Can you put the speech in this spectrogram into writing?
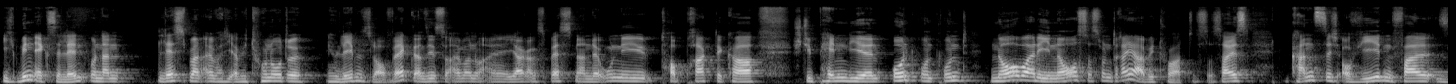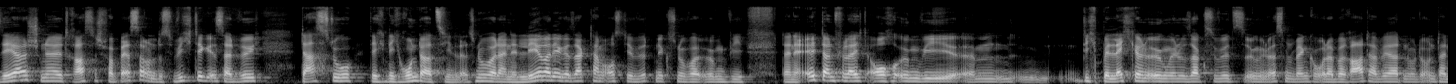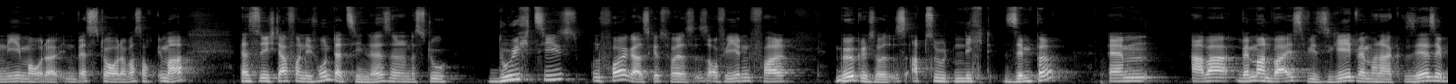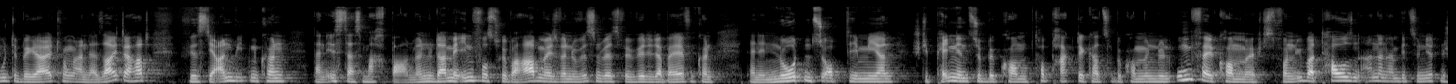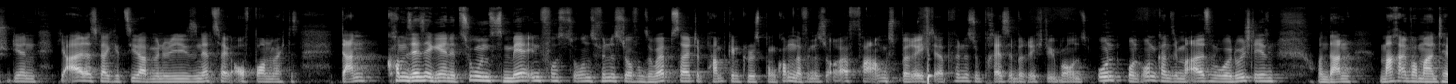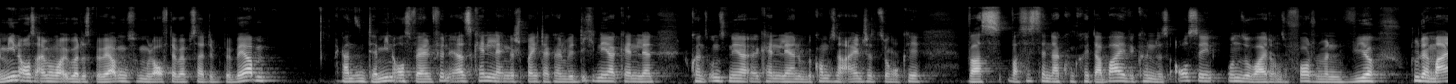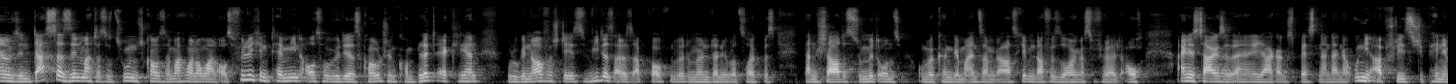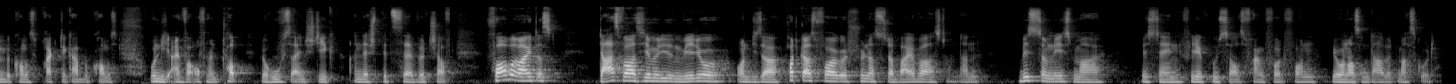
ich bin exzellent und dann lässt man einfach die Abiturnote im Lebenslauf weg. Dann siehst du einfach nur eine Jahrgangsbesten an der Uni, Top-Praktika, Stipendien und, und, und. Nobody knows, dass du ein Dreier-Abitur hattest. Das heißt, du kannst dich auf jeden Fall sehr schnell drastisch verbessern und das Wichtige ist halt wirklich, dass du dich nicht runterziehen lässt. Nur weil deine Lehrer dir gesagt haben, aus dir wird nichts, nur weil irgendwie deine Eltern vielleicht auch irgendwie ähm, dich belächeln, wenn du sagst, du willst irgendwie Investmentbanker oder Berater werden oder Unternehmer oder Investor oder was auch immer dass du dich davon nicht runterziehen lässt, sondern dass du durchziehst und Vollgas gibst, weil das ist auf jeden Fall möglich so. Es ist absolut nicht simpel. Ähm, aber wenn man weiß, wie es geht, wenn man eine sehr, sehr gute Begleitung an der Seite hat, wir es dir anbieten können, dann ist das machbar. Und wenn du da mehr Infos drüber haben möchtest, wenn du wissen willst, wie wir dir dabei helfen können, deine Noten zu optimieren, Stipendien zu bekommen, Top-Praktika zu bekommen, wenn du in ein Umfeld kommen möchtest von über 1000 anderen ambitionierten Studierenden, die alle das gleiche Ziel haben, wenn du dieses Netzwerk aufbauen möchtest, dann komm sehr, sehr gerne zu uns. Mehr Infos zu uns findest du auf unserer Webseite pumpkincrisp.com. Da findest du auch Erfahrungsberichte, da findest du Presseberichte über uns und, und, und. Kannst du mal alles in Ruhe durchlesen. Und dann mach einfach mal einen Termin aus, einfach mal über das Bewerbungsformular auf der Webseite bewerben. Kannst einen Termin auswählen für ein erstes Kennenlerngespräch, da können wir dich näher kennenlernen. Du kannst uns näher kennenlernen und bekommst eine Einschätzung, okay, was, was ist denn da konkret dabei, wie könnte das aussehen und so weiter und so fort. Und wenn wir, du der Meinung sind, dass das Sinn macht, dass du zu uns kommst, dann machen wir nochmal einen ausführlichen Termin aus, wo wir dir das Coaching komplett erklären, wo du genau verstehst, wie das alles ablaufen wird. Und wenn du dann überzeugt bist, dann startest du mit uns und wir können gemeinsam Gas geben, dafür sorgen, dass du vielleicht auch eines Tages als einer der Jahrgangsbesten an deiner Uni abschließt, Stipendien bekommst, Praktika bekommst und dich einfach auf einen Top-Berufseinstieg an der Spitze der Wirtschaft vorbereitest. Das war es hier mit diesem Video und dieser Podcast-Folge. Schön, dass du dabei warst und dann bis zum nächsten Mal. Bis dahin, viele Grüße aus Frankfurt von Jonas und David. Mach's gut.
